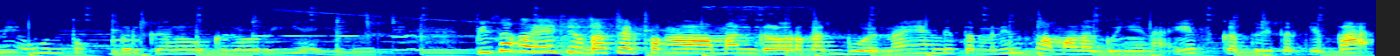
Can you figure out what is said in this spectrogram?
nih untuk bergalau-galau ria gitu. Bisa kali ya coba share pengalaman galau rekan buana yang ditemenin sama lagunya naif ke twitter kita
